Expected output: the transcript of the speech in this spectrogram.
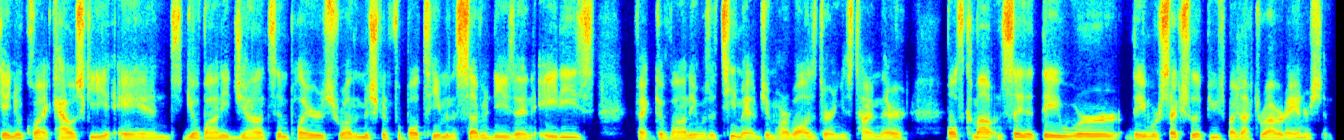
Daniel Kwiatkowski and Gilvanni Johnson, players who were on the Michigan football team in the 70s and 80s in fact, Gilvanni was a teammate of Jim Harbaugh's during his time there. Both come out and say that they were they were sexually abused by Dr. Robert Anderson.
